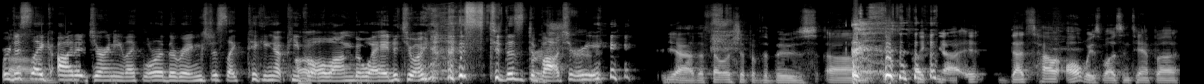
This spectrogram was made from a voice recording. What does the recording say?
we're just um, like on a journey, like Lord of the Rings, just like picking up people oh, along the way to join us to this debauchery. Sure. Yeah, the Fellowship of the Booze. Um, like, yeah, it, that's how it always was in Tampa.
